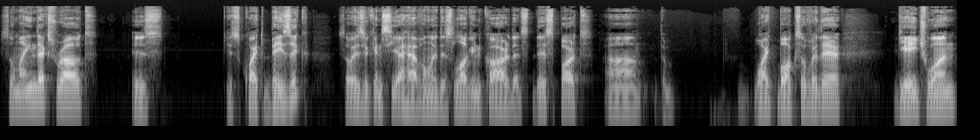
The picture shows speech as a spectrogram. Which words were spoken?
So my index route is, is quite basic. So as you can see, I have only this login card, that's this part, um, the white box over there, the H1,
